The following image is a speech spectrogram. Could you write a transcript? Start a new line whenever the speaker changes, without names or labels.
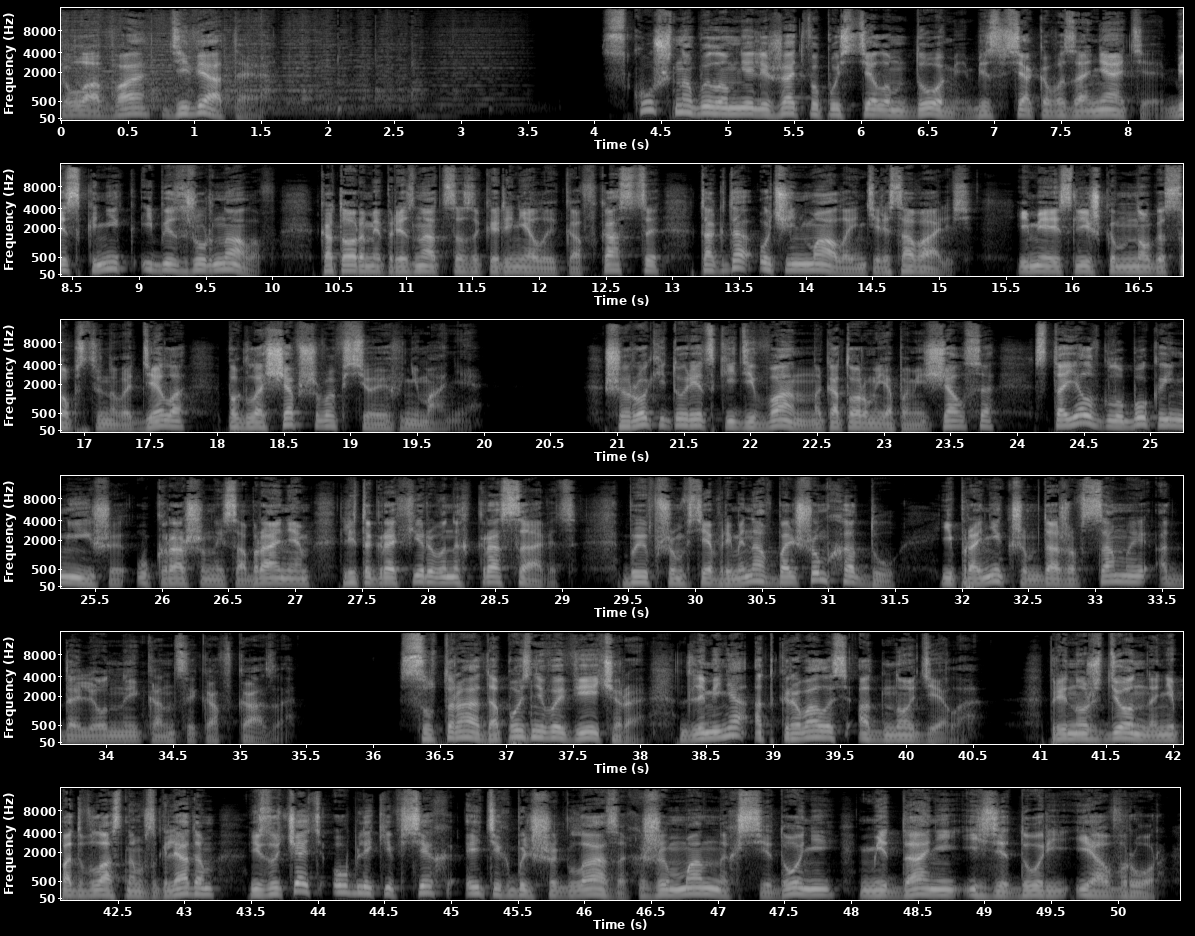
Глава девятая Скучно было мне лежать в опустелом доме, без всякого занятия, без книг и без журналов, которыми, признаться, закоренелые кавказцы тогда очень мало интересовались, имея слишком много собственного дела, поглощавшего все их внимание. Широкий турецкий диван, на котором я помещался, стоял в глубокой нише, украшенной собранием литографированных красавиц, бывшим все времена в большом ходу и проникшим даже в самые отдаленные концы Кавказа. С утра до позднего вечера для меня открывалось одно дело – принужденно, неподвластным взглядом изучать облики всех этих большеглазых, жеманных Сидоний, Меданий, Изидорий и Аврор,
